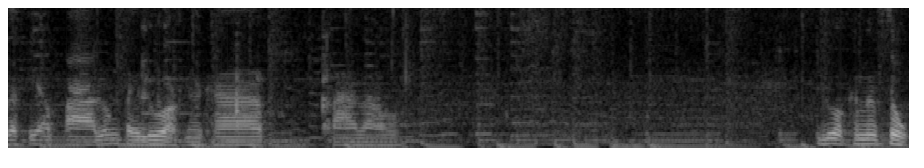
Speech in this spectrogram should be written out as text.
ก็สิเอาปลาลงไปลวกนะครับ ปลาเราลวกให้มันสุก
